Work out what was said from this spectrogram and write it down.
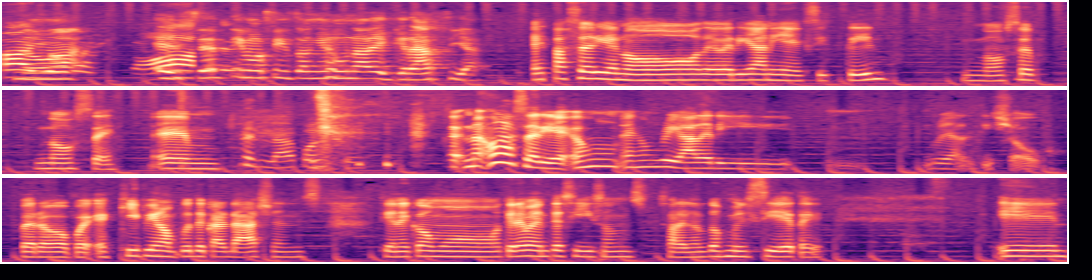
Ay, no, oh el séptimo season es una desgracia. Esta serie no debería ni existir. No sé, no sé. Em, ¿Verdad? ¿Por qué? eh, no es una serie, es un, es un reality reality show. Pero pues es Keeping Up with the Kardashians. Tiene como, tiene 20 seasons, sale en el 2007. Y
